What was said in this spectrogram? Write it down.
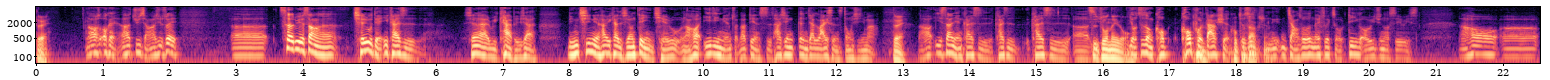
对，然后说 OK，然后继续讲下去。所以呃，策略上呢，切入点一开始先来 recap 一下。零七年他一开始先用电影切入，然后一零年转到电视，他先跟人家 license 东西嘛，对，然后一三年开始开始开始呃制作内容，有这种 co co production，、co-production 就是你你讲说 Netflix 有第一个 original series，然后呃，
